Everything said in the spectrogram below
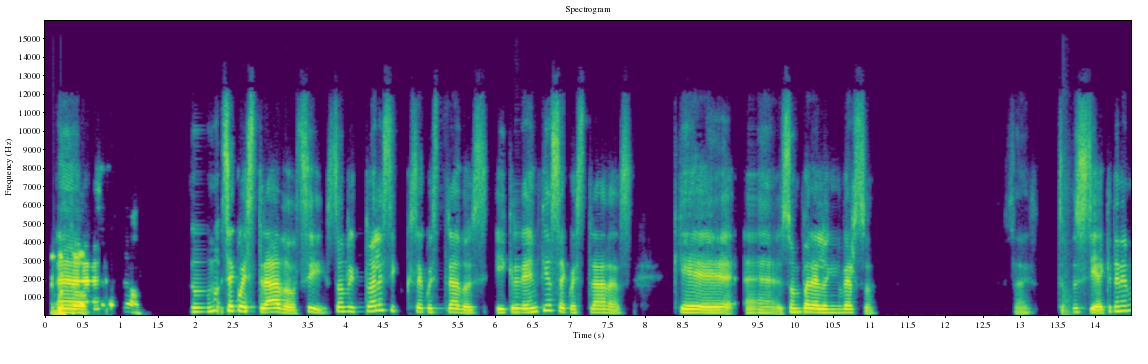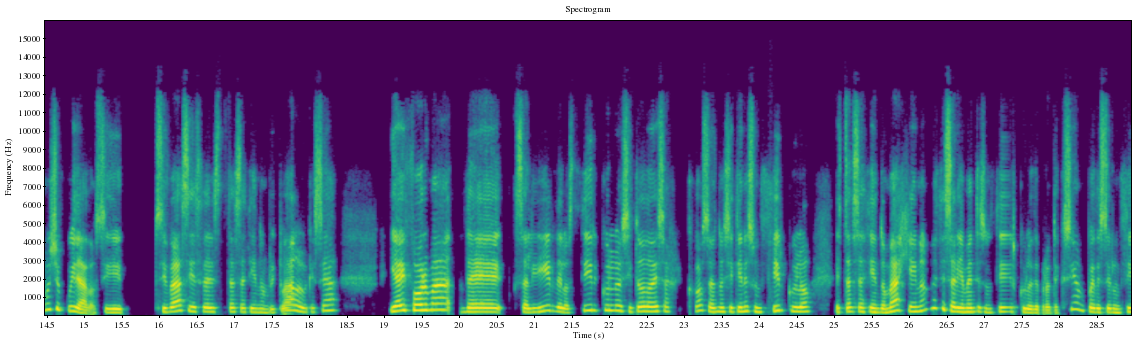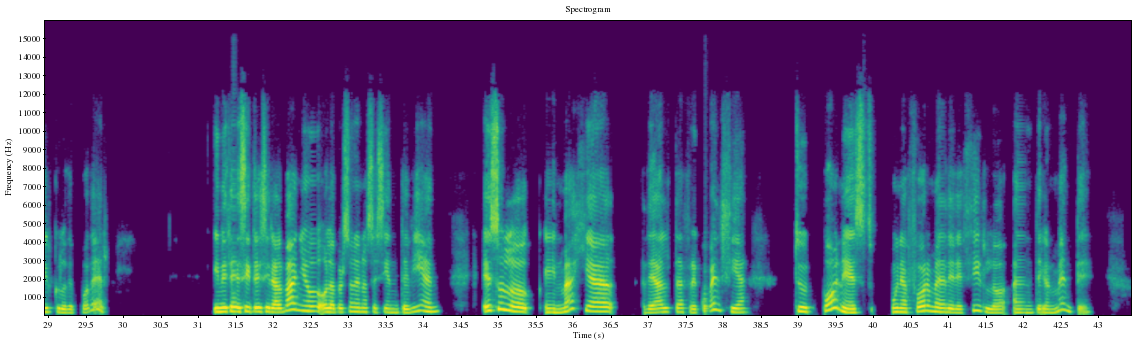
Secuestrado. Uh, secuestrado, sí, son rituales secuestrados y creencias secuestradas que uh, son para el universo. ¿Sabes? Entonces, sí, hay que tener mucho cuidado. Si, si vas y estás haciendo un ritual o lo que sea, y hay forma de salir de los círculos y todas esas cosas, ¿no? Si tienes un círculo, estás haciendo magia y no necesariamente es un círculo de protección, puede ser un círculo de poder. Y necesites ir al baño o la persona no se siente bien. Eso lo, en magia de alta frecuencia, tú pones una forma de decirlo anteriormente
